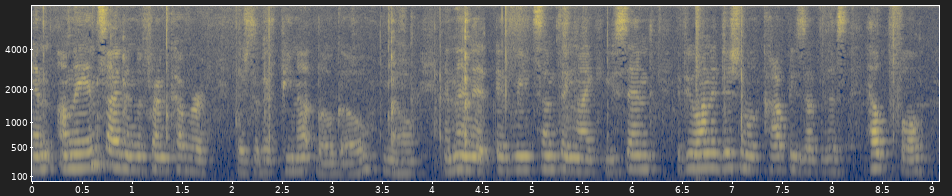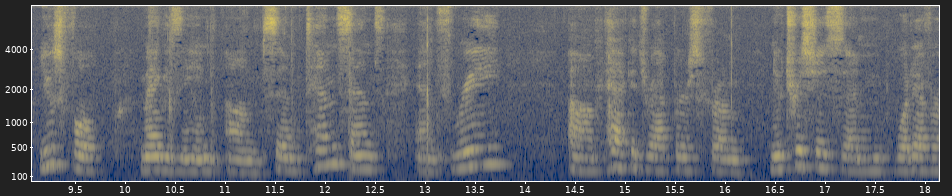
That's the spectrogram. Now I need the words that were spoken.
And on the inside and the front cover, there's the big peanut logo, you know, and then it, it reads something like, you send, if you want additional copies of this helpful, useful magazine, um, send 10 cents and three um, package wrappers from nutritious and whatever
